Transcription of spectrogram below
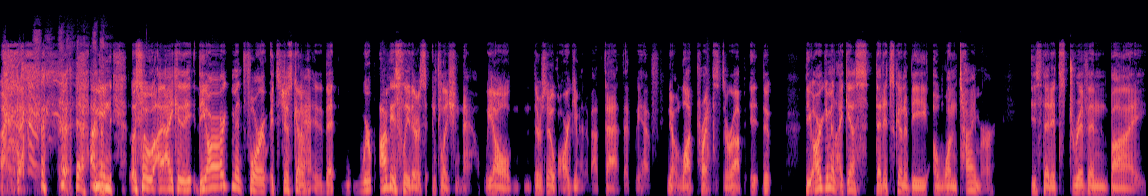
I mean, so I, I could, the argument for it's just going to that we're obviously there's inflation now. We all there's no argument about that. That we have you know a lot prices are up. It, the, the argument, I guess, that it's going to be a one timer is that it's driven by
